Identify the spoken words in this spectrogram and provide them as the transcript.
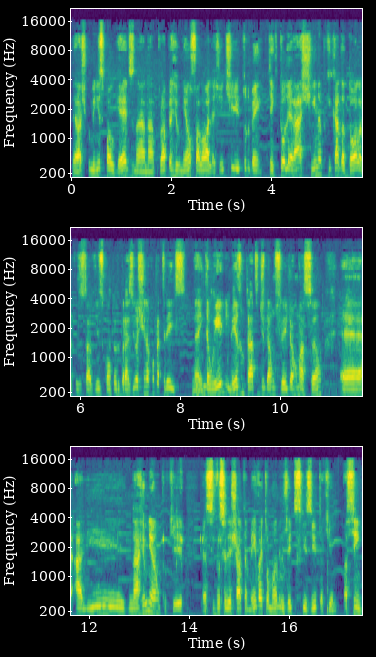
Eu acho que o ministro Paulo Guedes, na, na, própria reunião, falou: olha, a gente, tudo bem, tem que tolerar a China, porque cada dólar que os Estados Unidos compram do Brasil, a China compra três. Né? Uhum. Então ele mesmo trata de dar um freio de arrumação é, ali na reunião, porque é, se você deixar também, vai tomando um jeito esquisito aquilo. Assim,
